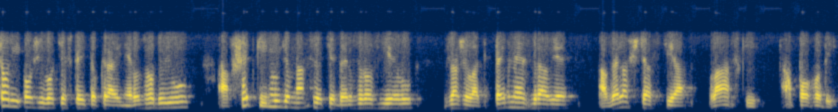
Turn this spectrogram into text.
ktorí o živote v tejto krajine rozhodujú a všetkým ľuďom na svete bez rozdielu zaželať pevné zdravie a veľa šťastia, lásky a pohody.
